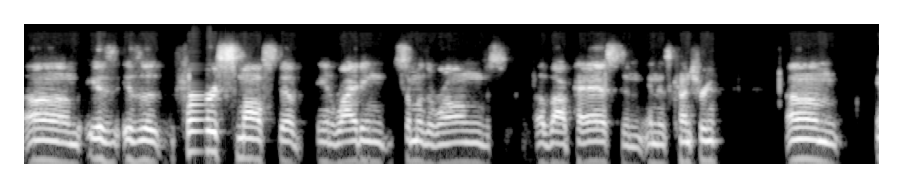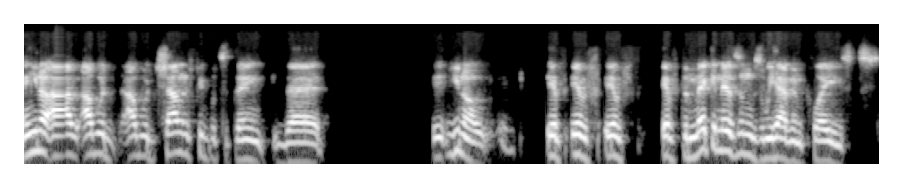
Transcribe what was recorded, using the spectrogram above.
um, is is a first small step in righting some of the wrongs of our past in, in this country. Um, and you know, I, I would I would challenge people to think that, you know, if if if if the mechanisms we have in place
